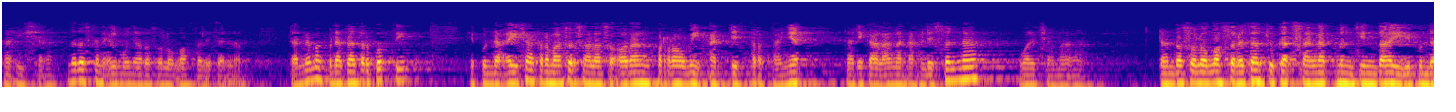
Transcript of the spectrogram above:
Aisyah. Meneruskan ilmunya Rasulullah sallallahu alaihi wasallam. Dan memang benar-benar terbukti Ibunda Aisyah termasuk salah seorang perawi hadis terbanyak dari kalangan ahli sunnah wal jamaah. Dan Rasulullah wasallam juga sangat mencintai Ibunda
